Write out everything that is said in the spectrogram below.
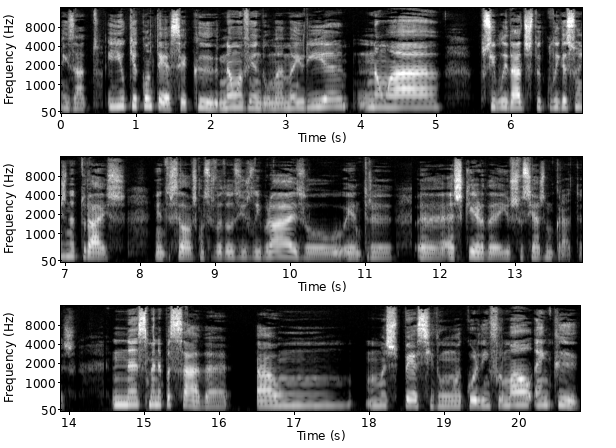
Exato. E o que acontece é que, não havendo uma maioria, não há possibilidades de coligações naturais entre, sei lá, os conservadores e os liberais ou entre uh, a esquerda e os sociais-democratas. Na semana passada há um, uma espécie de um acordo informal em que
